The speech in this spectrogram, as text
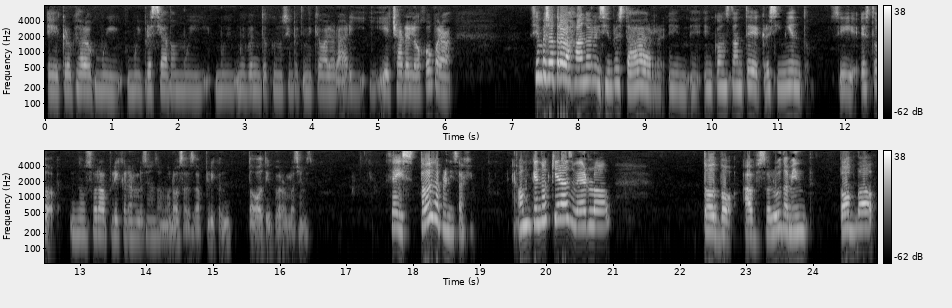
eh, creo que es algo muy, muy preciado, muy, muy, muy bonito que uno siempre tiene que valorar y, echarle el ojo para siempre estar trabajando y siempre estar en, constante crecimiento. Sí, esto no solo aplica en las relaciones amorosas, aplica en todo tipo de relaciones. Seis, todo es aprendizaje. Aunque no quieras verlo, todo, absolutamente todo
